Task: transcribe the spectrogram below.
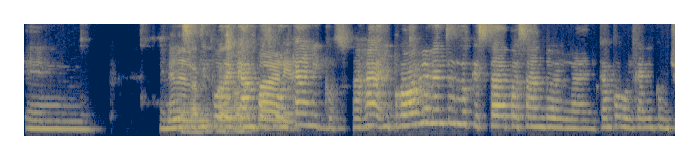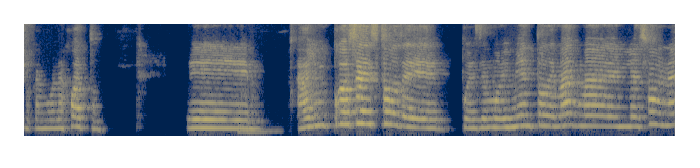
en, en ese tipo de campos volcánicos. Ajá, y probablemente es lo que está pasando en, el campo volcánico Michoacán, Guanajuato. Eh, hay un proceso de, pues, de movimiento de magma en la zona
